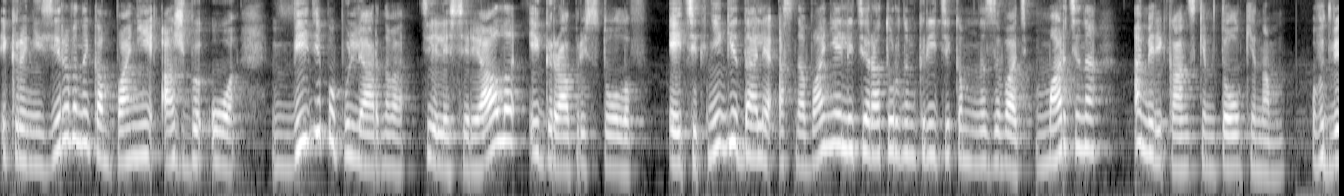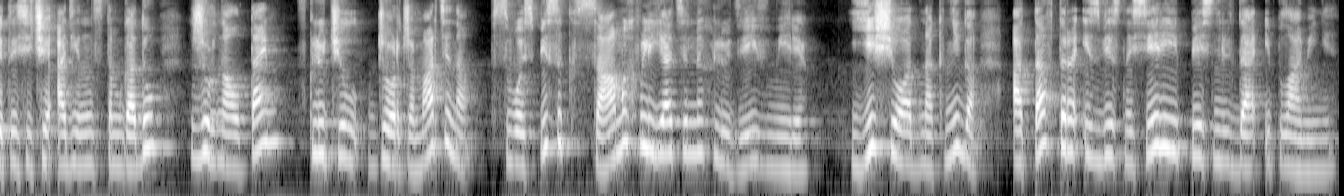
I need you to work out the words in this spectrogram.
экранизированный компанией HBO в виде популярного телесериала «Игра престолов». Эти книги дали основание литературным критикам называть Мартина американским Толкином. В 2011 году журнал Time включил Джорджа Мартина в свой список самых влиятельных людей в мире. Еще одна книга от автора известной серии «Песни льда и пламени».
